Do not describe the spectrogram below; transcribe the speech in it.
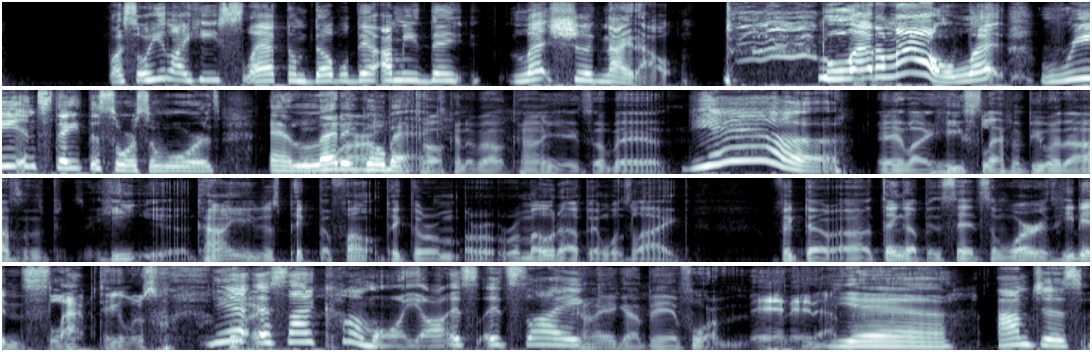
Like, so he like he slapped them double down. I mean, then let Suge Knight out. let him out. Let reinstate the Source Awards and But let it go back. Talking about Kanye so bad, Yeah. and like he's slapping people at the Oscars. He Kanye just picked the phone, picked the rem- remote up, and was like, picked the uh, thing up and said some words. He didn't slap Taylor Swift. Yeah, Like, it's like, come on, y'all. It's it's like Kanye got banned for a minute. After Yeah. I'm just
